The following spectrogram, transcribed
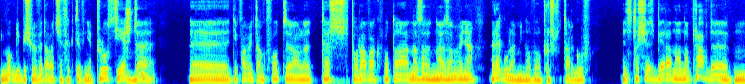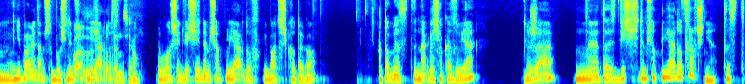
i moglibyśmy wydawać efektywnie. Plus jeszcze, mhm. E, nie pamiętam kwoty, ale też sporawa kwota na, za, na zamówienia regulaminowe oprócz przetargów. Więc to się zbiera na naprawdę, mm, nie pamiętam, czy to było 70 Bardzo miliardów. Potencjał. Łącznie 270 miliardów, chyba coś koło tego. Natomiast nagle się okazuje, że mm, to jest 270 miliardów rocznie. To jest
